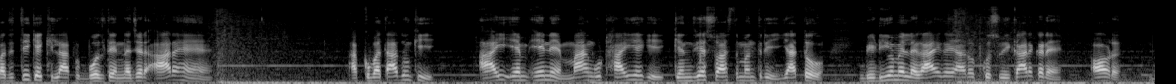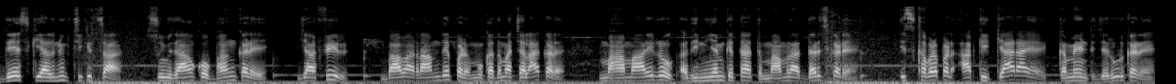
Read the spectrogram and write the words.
पद्धति के खिलाफ बोलते नज़र आ रहे हैं। आपको बता दूँ कि आईएमए ने मांग उठाई है कि केंद्रीय स्वास्थ्य मंत्री या तो वीडियो में लगाए गए आरोप को स्वीकार करें और देश की आधुनिक चिकित्सा सुविधाओं को भंग करें या फिर बाबा रामदेव पर मुकदमा चलाकर महामारी रोग अधिनियम के तहत मामला दर्ज करें। इस खबर पर आपकी क्या राय है, कमेंट ज़रूर करें।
